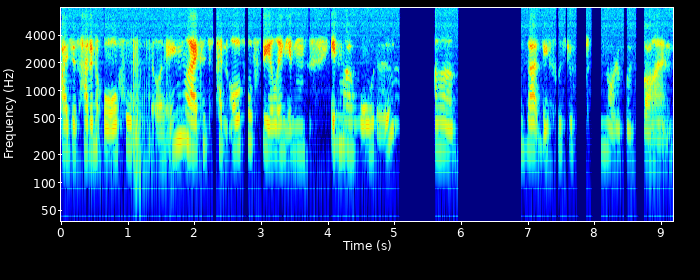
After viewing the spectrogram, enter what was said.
I just had an awful feeling, like I just had an awful feeling in in my waters um, that this was just not a good sign.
